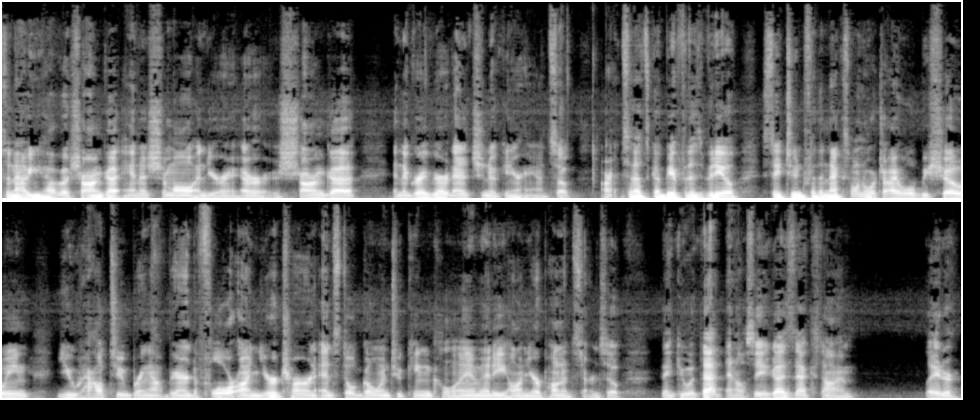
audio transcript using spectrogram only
So now you have a Sharanga and a Shamal and your or Sharanga in the graveyard and a Chinook in your hand. So, alright, so that's going to be it for this video. Stay tuned for the next one, which I will be showing you how to bring out Baronne de Fleur on your turn and still go into King Calamity on your opponent's turn. So, thank you with that, and I'll see you guys next time. Later.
